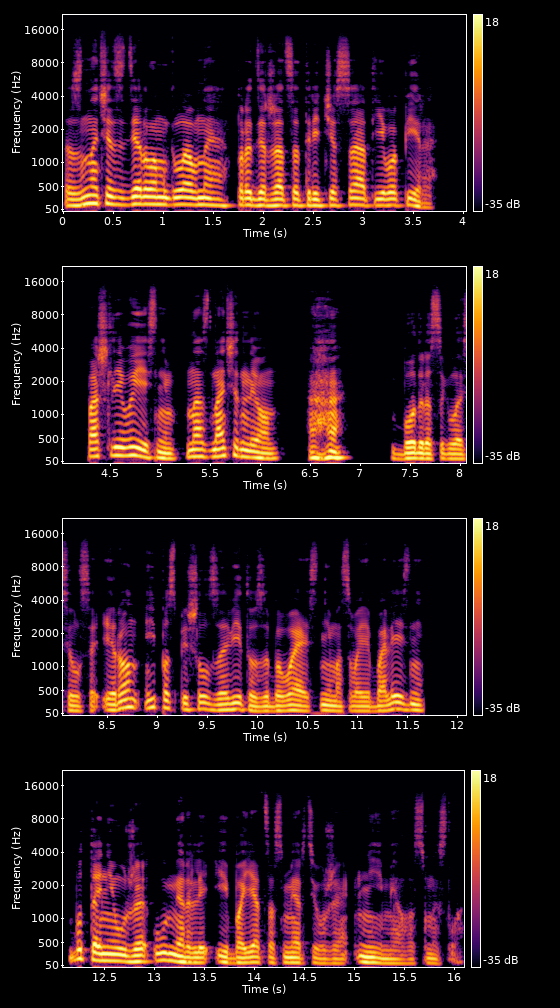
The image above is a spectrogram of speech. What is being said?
«Значит, с Дерлом главное — продержаться три часа от его пира. Пошли выясним, назначен ли он». «Ага», Бодро согласился Ирон и поспешил за Виту, забывая с ним о своей болезни, будто они уже умерли и бояться смерти уже не имело смысла.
